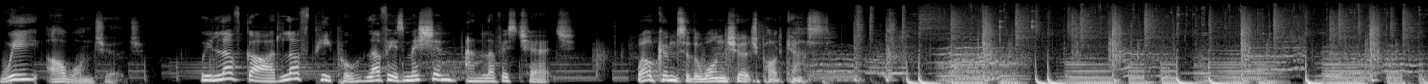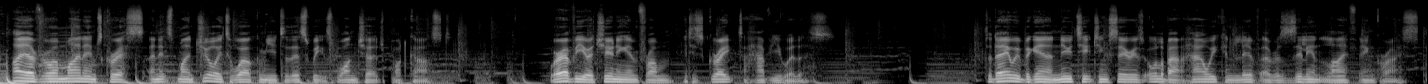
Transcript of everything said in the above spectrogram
We are one church. We love God, love people, love His mission, and love His church. Welcome to the One Church podcast. Hi everyone, my name's Chris, and it's my joy to welcome you to this week's One Church podcast. Wherever you are tuning in from, it is great to have you with us. Today we begin a new teaching series all about how we can live a resilient life in Christ.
